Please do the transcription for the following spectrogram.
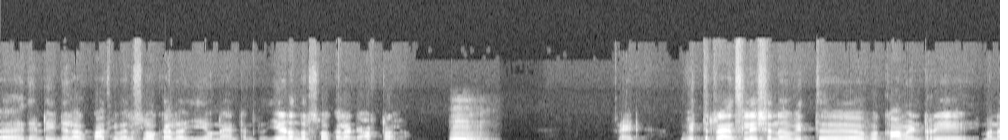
ఇదేంటి ఇన్నిలాగా పాతిక వేల శ్లోకాలు అయ్యి ఉన్నాయంటాను ఏడు వందల శ్లోకాలు అండి after all. Right? With translation with commentary మన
